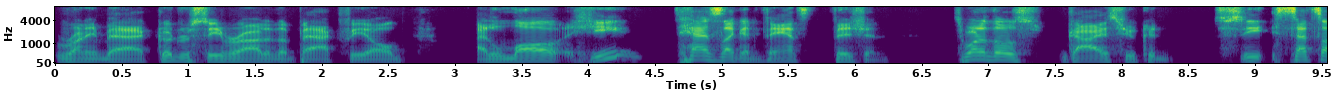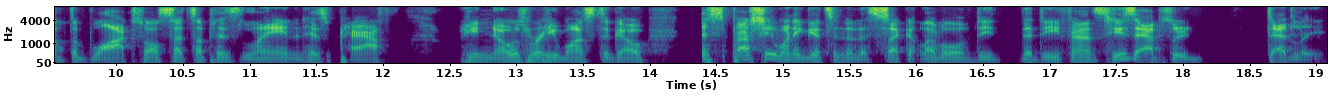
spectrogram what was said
running back, good receiver out of the backfield. I love he has like advanced vision. It's one of those guys who could see sets up the blocks well, sets up his lane and his path. He knows where he wants to go, especially when he gets into the second level of the, the defense. He's absolutely deadly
